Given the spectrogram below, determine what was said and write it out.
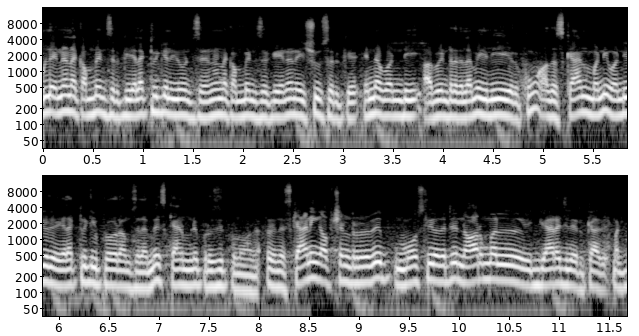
உள்ள என்னென்ன கம்ப்ளைண்ட்ஸ் இருக்குது எலக்ட்ரிக்கல் யூனிட்ஸ் என்னென்ன கம்ப்ளைண்ட்ஸ் இருக்குது என்னென்ன இஷ்யூஸ் இருக்குது என்ன வண்டி அப்படின்றது எல்லாமே இதுலேயே இருக்கும். அதை ஸ்கேன் பண்ணி வண்டியோட எலக்ட்ரிக்கல் ப்ரோக்ராம்ஸ் எல்லாமே ஸ்கேன் பண்ணி ப்ரொசீட் பண்ணுவாங்க. ஸோ இந்த ஸ்கேனிங் ஆப்ஷன்றது மோஸ்ட்லி வந்துட்டு நார்மல் கேரேஜில் இருக்காது. பட்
